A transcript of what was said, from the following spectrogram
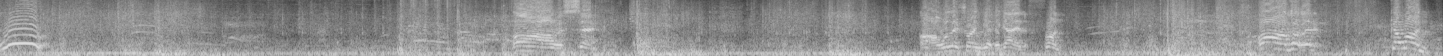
Woo! Oh, that was sick. Oh, I want to try and get the guy at the front. Oh, I got it. Come on.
